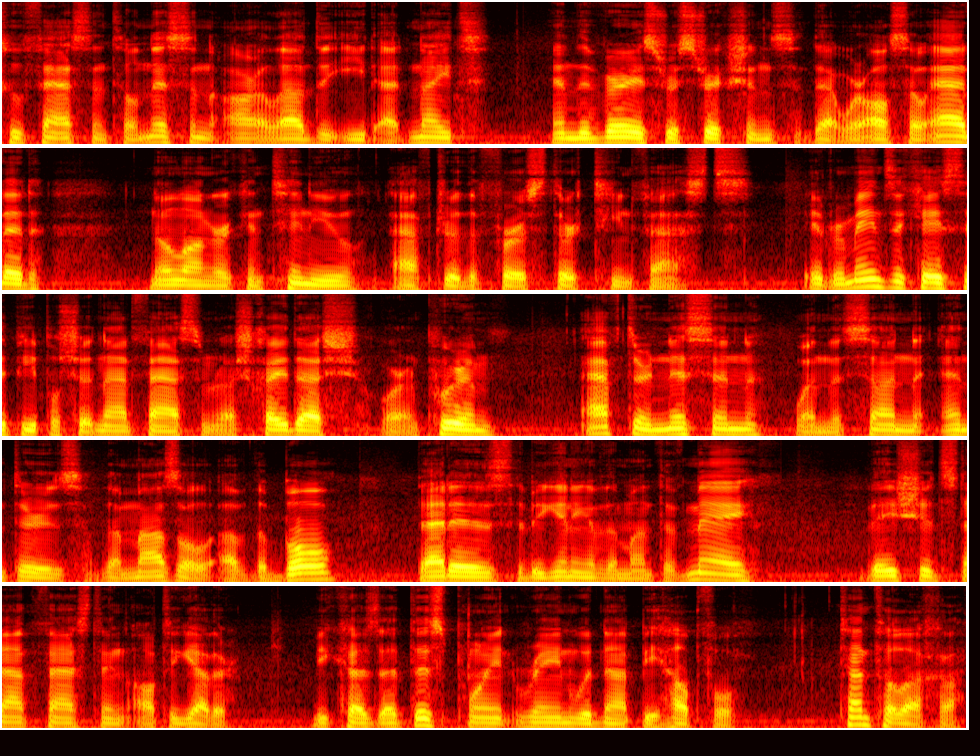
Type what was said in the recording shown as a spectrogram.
who fast until Nisan are allowed to eat at night, and the various restrictions that were also added no longer continue after the first 13 fasts. It remains the case that people should not fast on Rosh Chodesh or on Purim. After Nisan, when the sun enters the mazel of the bull, that is the beginning of the month of May, they should stop fasting altogether because at this point rain would not be helpful. Tenth halacha.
